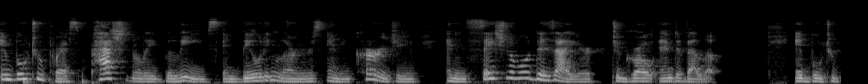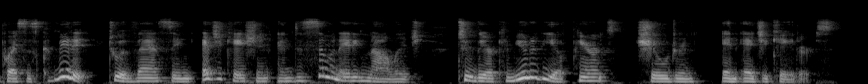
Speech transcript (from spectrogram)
Ubuntu Press passionately believes in building learners and encouraging an insatiable desire to grow and develop. Ubuntu Press is committed to advancing education and disseminating knowledge to their community of parents, children, and educators.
